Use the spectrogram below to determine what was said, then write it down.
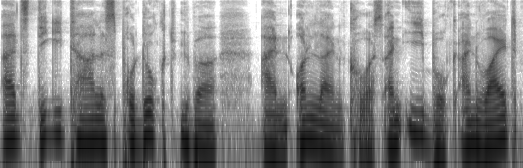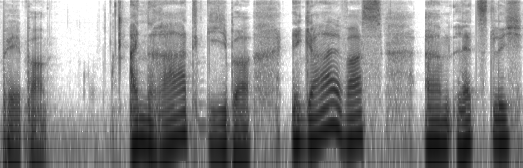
als digitales Produkt über einen Online-Kurs, ein E-Book, ein White Paper, ein Ratgeber, egal was, ähm, letztlich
